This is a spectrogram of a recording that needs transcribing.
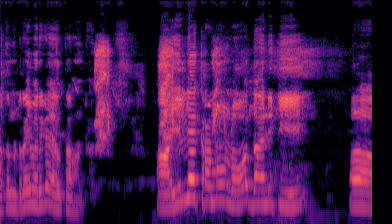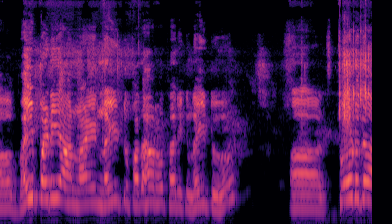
అతను డ్రైవర్గా వెళ్తా ఉంటాడు. ఆ వెళ్ళే క్రమంలో దానికి భయపడి ఆ నై నైట్ పదహారో తారీఖు నైటు తోడుగా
